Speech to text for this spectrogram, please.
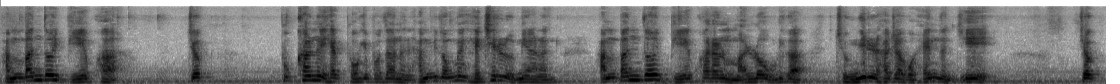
한반도의 비핵화, 즉 북한의 핵 포기보다는 한미동맹 해체를 의미하는 한반도 비핵화라는 말로 우리가 정리를 하자고 했는지, 즉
